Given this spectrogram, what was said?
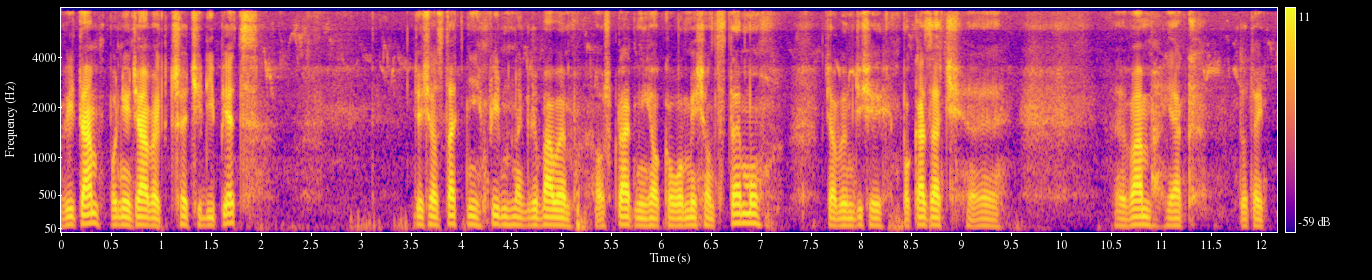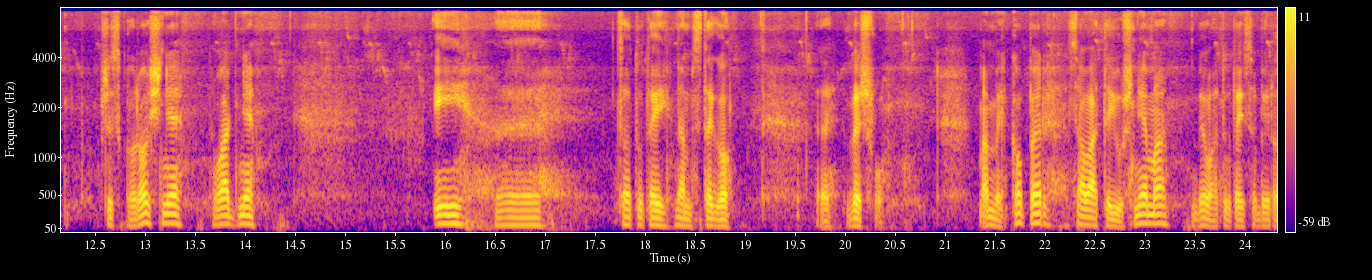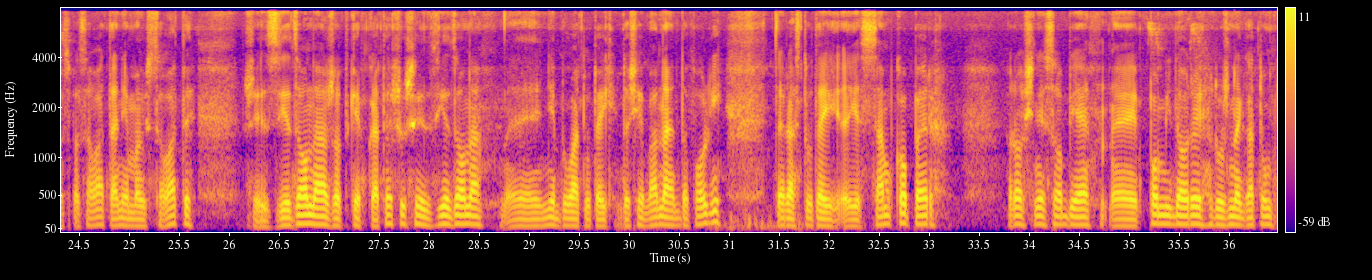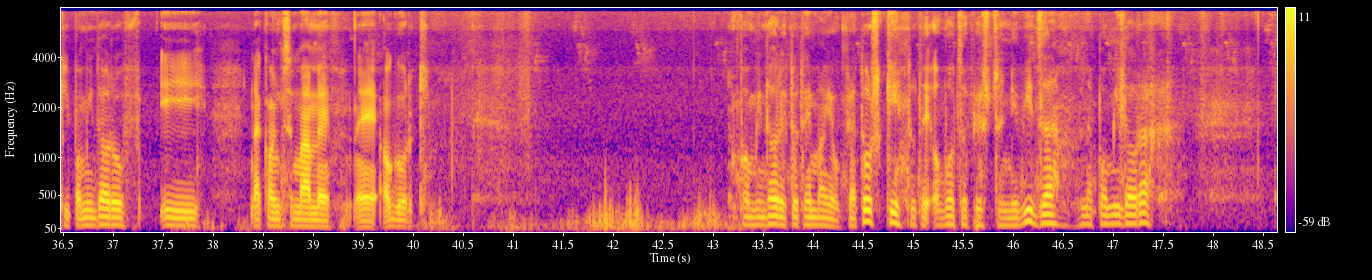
Witam, poniedziałek 3 lipiec. Gdzieś ostatni film nagrywałem o szklarni około miesiąc temu. Chciałbym dzisiaj pokazać e, Wam, jak tutaj wszystko rośnie ładnie i e, co tutaj nam z tego e, wyszło. Mamy koper, sałaty już nie ma. Była tutaj sobie rosła sałata, nie ma już sałaty. Już jest zjedzona, rzodkiewka też już jest zjedzona. E, Nie była tutaj dosiewana do folii. Teraz tutaj jest sam koper. Rośnie sobie e, pomidory, różne gatunki pomidorów i na końcu mamy e, ogórki. Pomidory tutaj mają kwiatuszki. Tutaj owoców jeszcze nie widzę na pomidorach.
